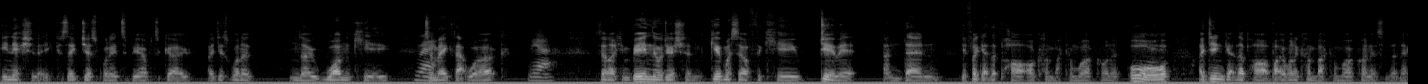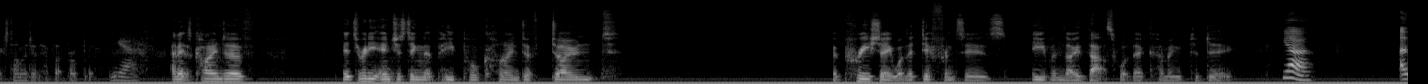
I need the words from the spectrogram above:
initially because they just wanted to be able to go. I just want to know one cue Right. to make that work. yeah. Then I can be in the audition, give myself the cue, do it, and then if I get the part, I'll come back and work on it. Or I didn't get the part, but I want to come back and work on it so that next time I don't have that problem. Yeah. And it's kind of, it's really interesting that people kind of don't appreciate what the difference is, even though that's what they're coming to do. Yeah. Uh,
